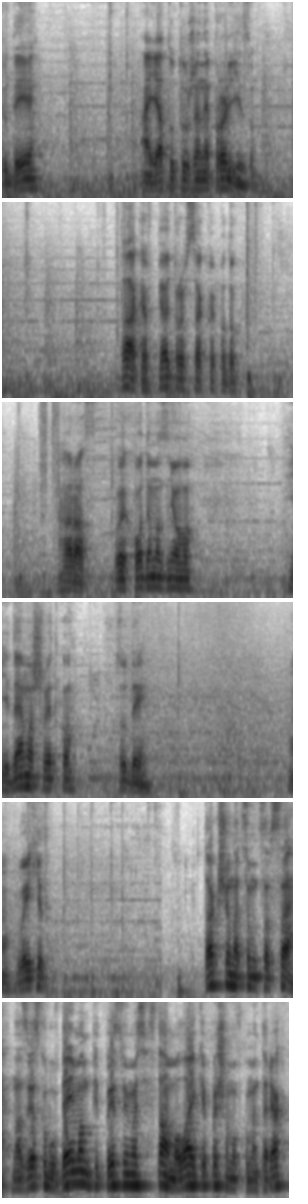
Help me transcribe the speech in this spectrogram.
Сюди. А я тут уже не пролізу. Так, F5 про всяк випадок. Гаразд. Виходимо з нього. Йдемо швидко туди. О, вихід. Так що на цьому це все. На зв'язку був Деймон. Підписуємось, ставимо лайки, пишемо в коментарях.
